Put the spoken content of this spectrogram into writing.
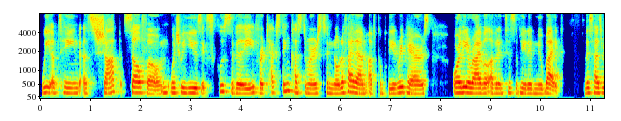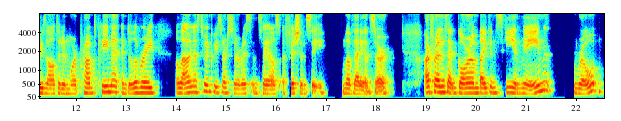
we obtained a shop cell phone, which we use exclusively for texting customers to notify them of completed repairs or the arrival of an anticipated new bike. This has resulted in more prompt payment and delivery, allowing us to increase our service and sales efficiency. Love that answer. Our friends at Gorham Bike and Ski in Maine wrote,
